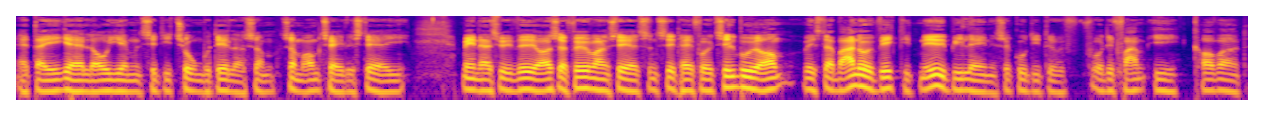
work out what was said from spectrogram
at der ikke er lovhjemmel til de to modeller, som, som omtales deri. Men altså, vi ved jo også, at Fødevareministeriet sådan set havde fået tilbud om, hvis der var noget vigtigt nede i bilagene, så kunne de få det frem i coveret.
